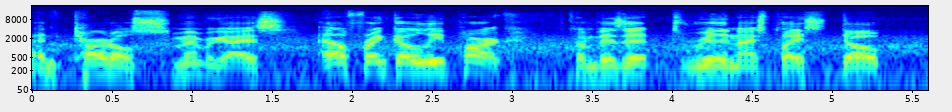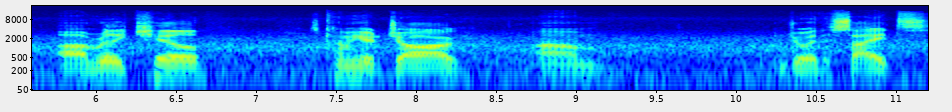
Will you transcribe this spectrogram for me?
and turtles. Remember guys, El Franco Lee Park. Come visit. It's a really nice place, dope, um, really chill. Just come here, jog, um, enjoy the sights.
